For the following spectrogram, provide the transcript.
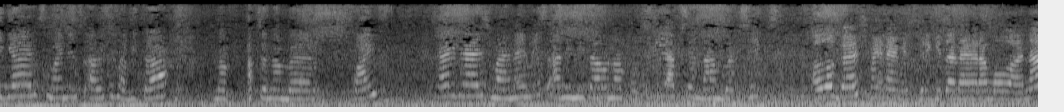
Hi guys, my name is Alisa Sabitra, num- absent number 5. Hi guys, my name is Animita Una Putri, absent number 6. Hello guys, my name is Brigita Naira Maulana,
